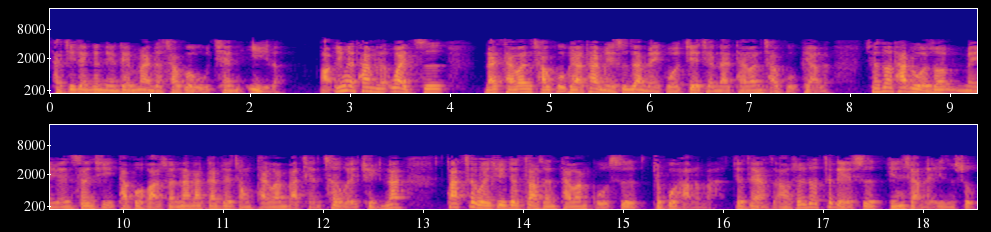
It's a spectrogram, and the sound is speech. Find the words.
台积电跟联电卖的超过五千亿了啊，因为他们的外资来台湾炒股票，他们也是在美国借钱来台湾炒股票的。所以说，他如果说美元升息，他不划算，那他干脆从台湾把钱撤回去，那他撤回去就造成台湾股市就不好了嘛，就这样子啊。所以说，这个也是影响的因素。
